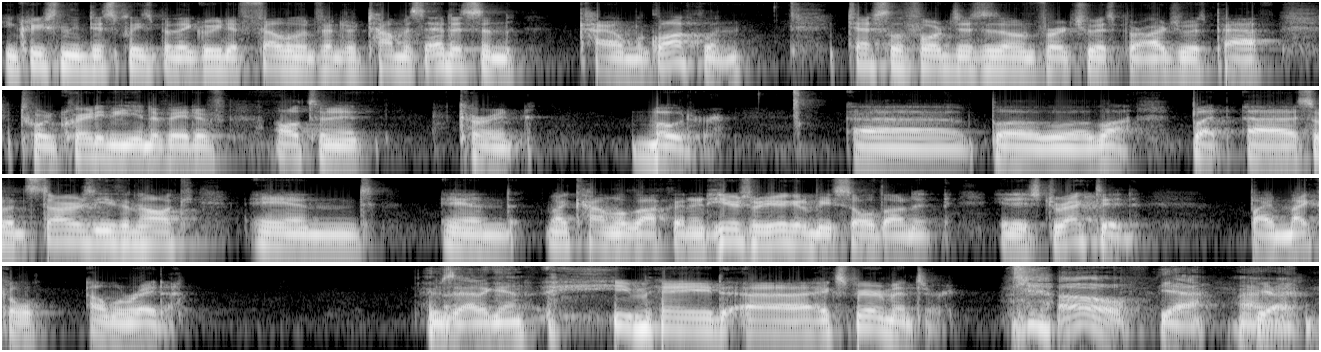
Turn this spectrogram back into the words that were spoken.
Increasingly displeased by the greed of fellow inventor Thomas Edison, Kyle MacLachlan, Tesla forges his own virtuous but arduous path toward creating the innovative alternate current motor uh, blah blah blah. blah. But uh, so it stars Ethan Hawke and and Mike Kyle MacLachlan. And here's where you're going to be sold on it. It is directed by Michael Almereyda. Who's that again? He made uh, Experimenter. Oh, yeah, All Yeah. right.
